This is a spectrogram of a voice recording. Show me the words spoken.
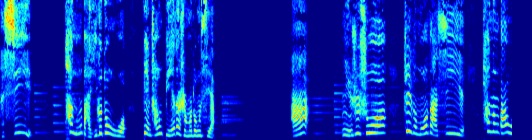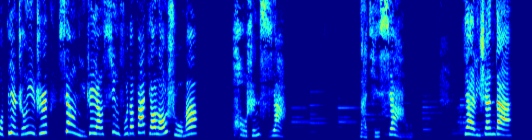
的蜥蜴。它能把一个动物变成别的什么东西？啊，你是说这个魔法蜥蜴，它能把我变成一只像你这样幸福的发条老鼠吗？好神奇呀！那天下午，亚历山大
